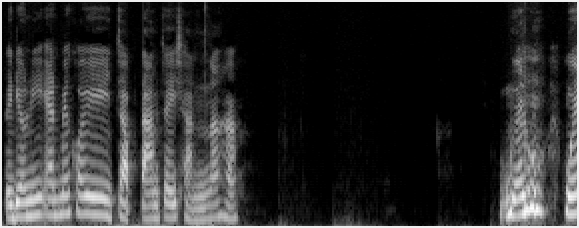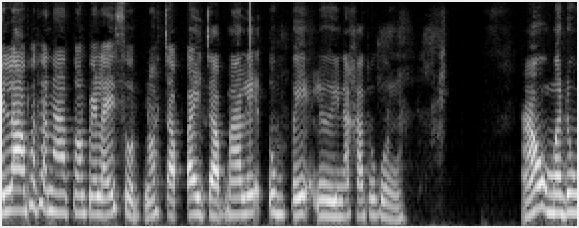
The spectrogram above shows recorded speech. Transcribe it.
แต่เดี๋ยวนี้แอดไม่ค่อยจับตามใจฉันนะคะ เหมือนหวยลาวพัฒนาตอนไปไลฟ์สดเนาะจับไปจับมาเละตุ้มเป๊ะเลยนะคะ ทุกคน เอามาดู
